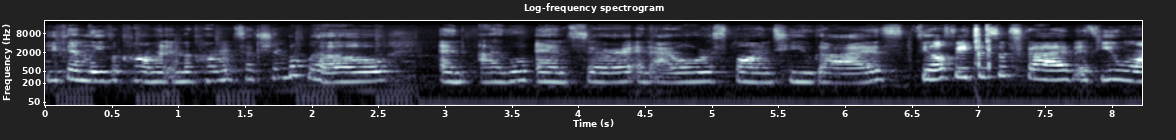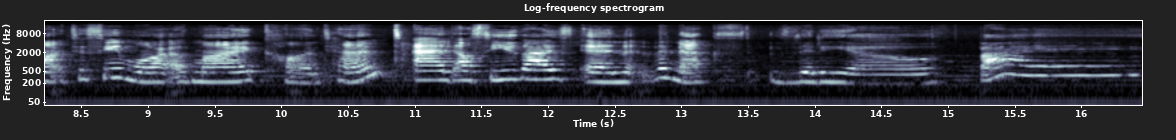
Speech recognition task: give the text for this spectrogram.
you can leave a comment in the comment section below and I will answer and I will respond to you guys. Feel free to subscribe if you want to see more of my content. And I'll see you guys in the next video. Bye!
